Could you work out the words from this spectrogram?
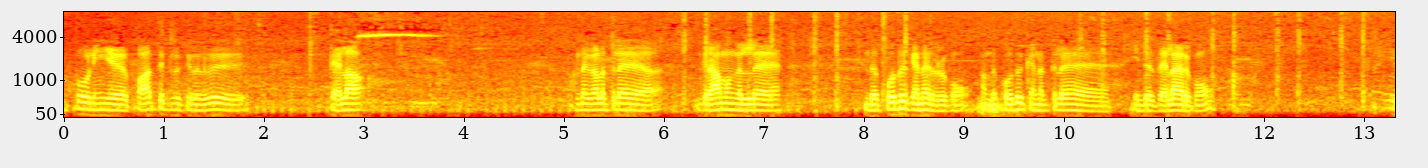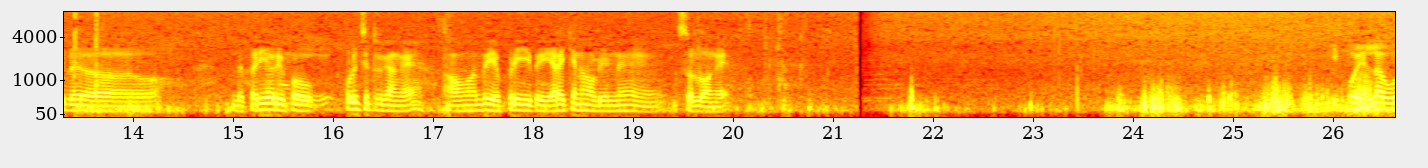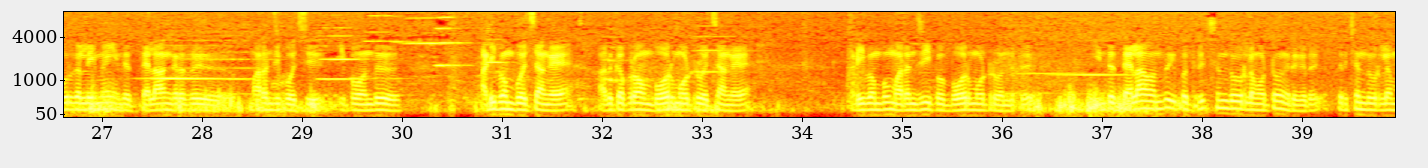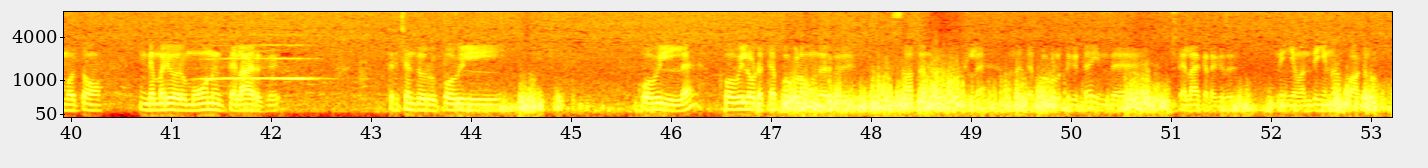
இப்போது நீங்கள் பார்த்துட்டு இருக்கிறது தெலா அந்த காலத்தில் கிராமங்களில் இந்த பொது கிணறு இருக்கும். அந்த பொது கிணத்துல இந்த தெலா இருக்கும். இது இந்த பெரியவர் இப்போது குளிச்சிட்டு இருக்காங்க அவங்க வந்து எப்படி இது இறைக்கணும் அப்படின்னு சொல்லுவாங்க. இப்போ எல்லா ஊர்கள்லையுமே இந்த தெலாங்கிறது மறைஞ்சு போச்சு. இப்போ வந்து அடிபம்பு வச்சாங்க. அதுக்கப்புறம் போர் மோட்ரு வச்சாங்க. அடிபம்பும் மறைஞ்சு இப்போ போர் மோட்ரு வந்துட்டு. இந்த தெலா வந்து இப்போ திருச்செந்தூரில் மட்டும் இருக்குது. திருச்செந்தூரில் மொத்தம் இந்த மாதிரி ஒரு மூணு தெலா இருக்குது திருச்செந்தூர் கோவில் கோவிலில் கோவிலோட தெப்பக்குளம் ஒன்று இருக்குது. சாத்தானூர் ரோட்டில் அந்த தெப்பக்குளத்துக்கிட்ட இந்த தெலா கிடக்குது. நீங்கள் வந்தீங்கன்னா பார்க்கலாம்.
